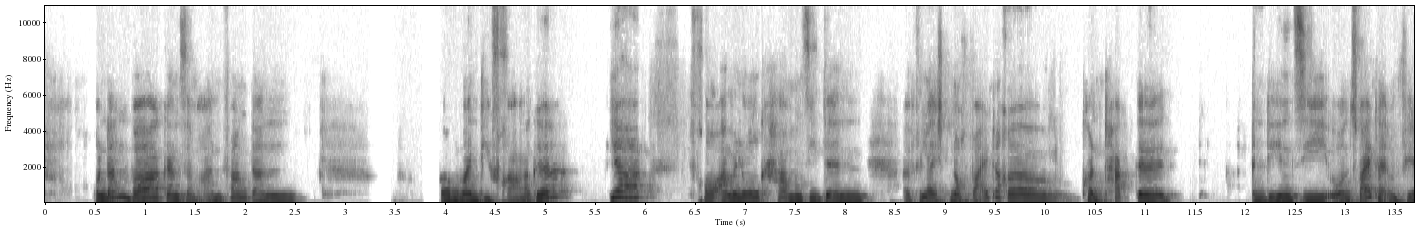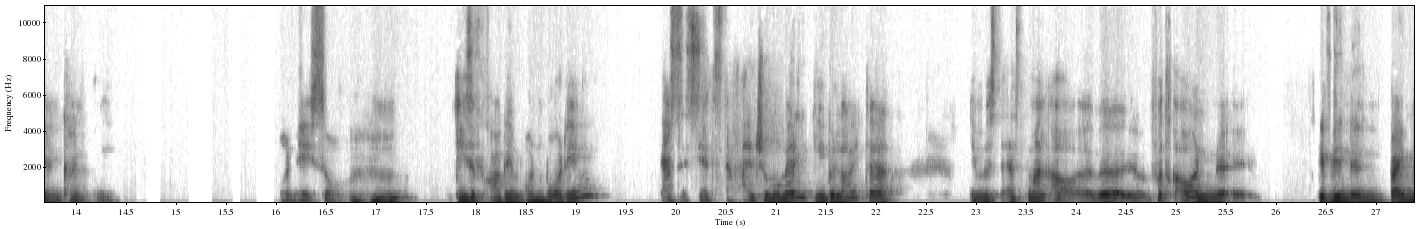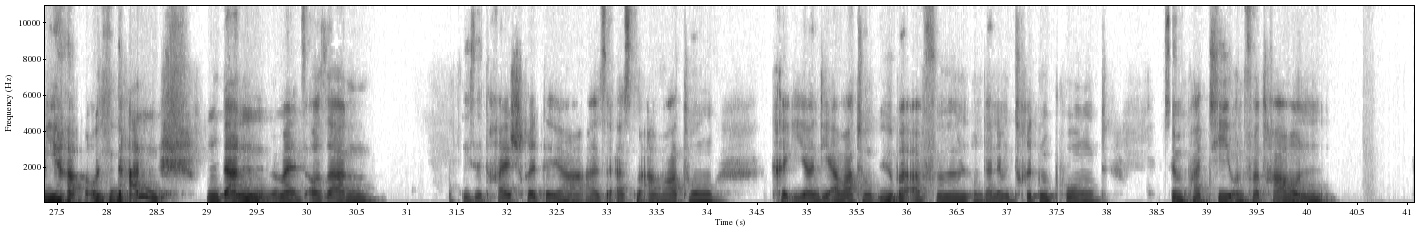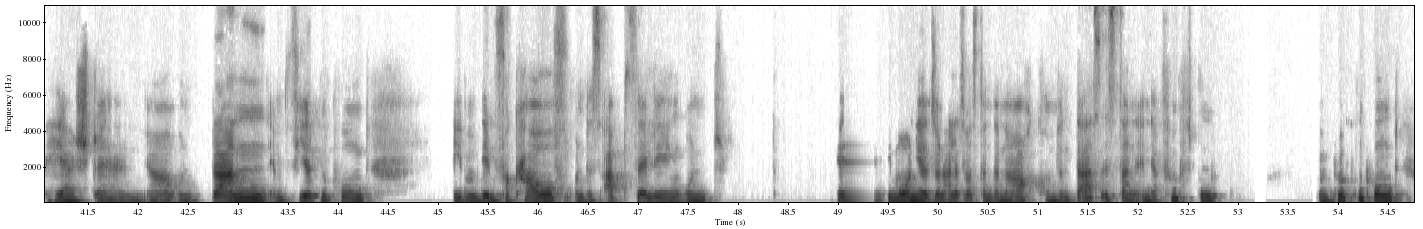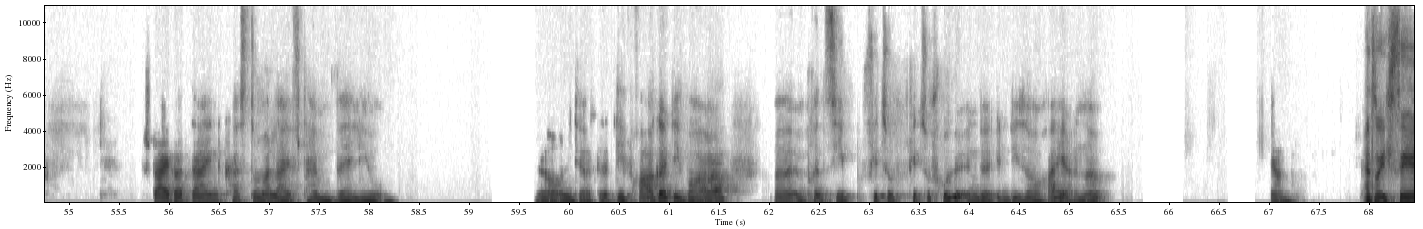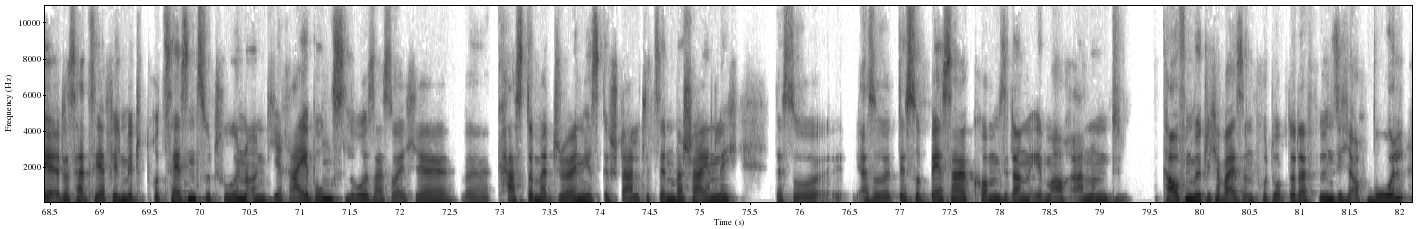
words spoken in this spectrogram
Und dann war ganz am Anfang dann irgendwann die Frage, ja, Frau Amelung, haben Sie denn äh, vielleicht noch weitere Kontakte, an denen Sie uns weiterempfehlen könnten? Und ich so, mh, diese Frage im Onboarding, das ist jetzt der falsche Moment, liebe Leute. Ihr müsst erstmal äh, Vertrauen gewinnen bei mir. Und dann, und dann, wenn wir jetzt auch sagen, diese drei Schritte, ja, also erstmal Erwartungen kreieren, die Erwartung übererfüllen und dann im dritten Punkt Sympathie und Vertrauen herstellen, ja, und dann im vierten Punkt eben den Verkauf und das Upselling und Testimonials und alles, was dann danach kommt. Und das ist dann in der fünften, im fünften Punkt, steigert dein Customer Lifetime Value. Ja, und die Frage, die war äh, im Prinzip viel zu, viel zu früh in, de, in dieser Reihe. Ne? Ja. Also ich sehe, das hat sehr viel mit Prozessen zu tun und je reibungsloser solche äh, Customer Journeys gestaltet sind wahrscheinlich, desto, also desto besser kommen sie dann eben auch an und kaufen möglicherweise ein Produkt oder fühlen sich auch wohl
